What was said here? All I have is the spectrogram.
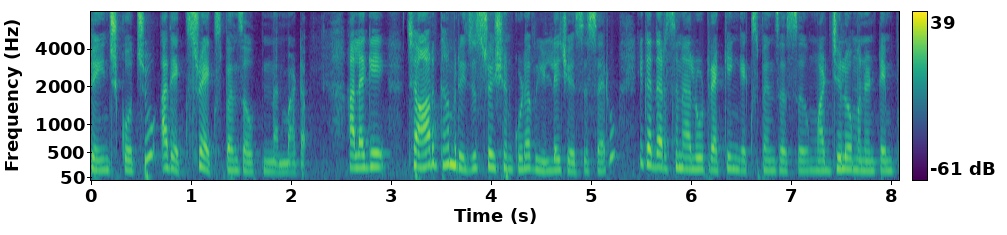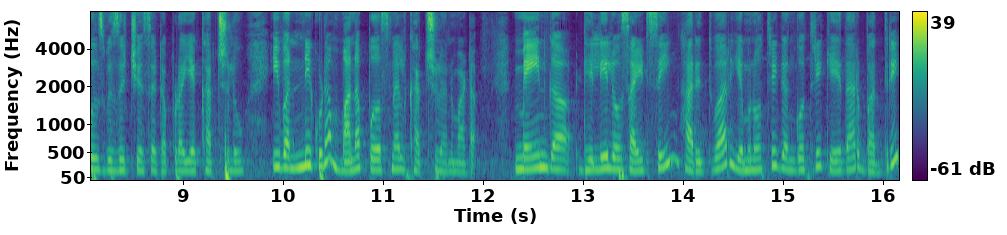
చేయించుకోవచ్చు అది ఎక్స్ట్రా ఎక్స్పెన్స్ అవుతుందన్నమాట. అలాగే చార్ధామ్ రిజిస్ట్రేషన్ కూడా వీళ్ళే చేసేసారు ఇక దర్శనాలు ట్రెక్కింగ్ ఎక్స్పెన్సెస్ మధ్యలో మనం టెంపుల్స్ విజిట్ చేసేటప్పుడు అయ్యే ఖర్చులు ఇవన్నీ కూడా మన పర్సనల్ ఖర్చులు అనమాట మెయిన్గా ఢిల్లీలో sight seeing Haridwar Yamunotri Gangotri Kedar Badri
